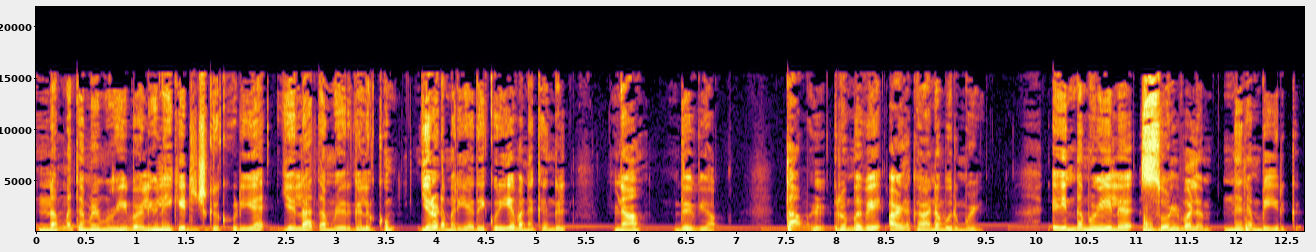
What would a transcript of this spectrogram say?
நம்ம தமிழ் மொழி வழியிலே கேட்டுட்ருக்கக்கூடிய எல்லா தமிழர்களுக்கும் என்னோட மரியாதைக்குரிய வணக்கங்கள். நான் திவ்யா. தமிழ் ரொம்பவே அழகான ஒரு மொழி. இந்த மொழியில் சொல் வளம் நிரம்பி இருக்கு.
